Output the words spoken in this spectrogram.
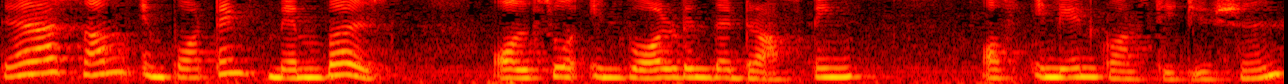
There are some important members also involved in the drafting of Indian Constitution.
